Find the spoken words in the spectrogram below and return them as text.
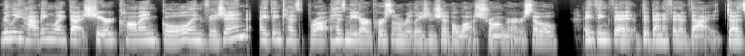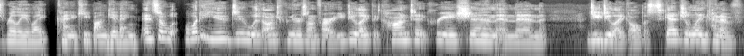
really having like that shared common goal and vision, I think has brought, has made our personal relationship a lot stronger. So I think that the benefit of that does really like kind of keep on giving. And so, what do you do with Entrepreneurs on Fire? You do like the content creation and then do you do like all the scheduling, kind of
